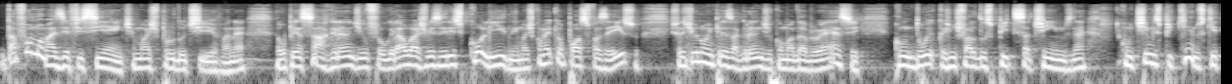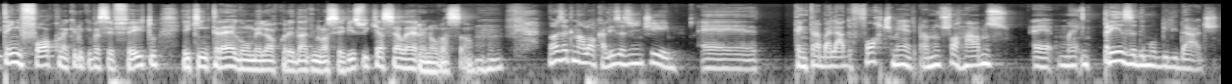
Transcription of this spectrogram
da forma mais eficiente, mais produtiva, né? O pensar grande e o frugal, às vezes eles colidem, mas como é que eu posso fazer isso? Especialmente numa empresa grande como a AWS, com dois, que a gente fala dos pizza teams, né? Com times pequenos que têm foco naquilo que vai ser feito e que entregam melhor qualidade, melhor serviço e que aceleram a inovação. Uhum. Nós aqui na Localiza, a gente é, tem trabalhado fortemente para nos tornarmos é, uma empresa de mobilidade,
